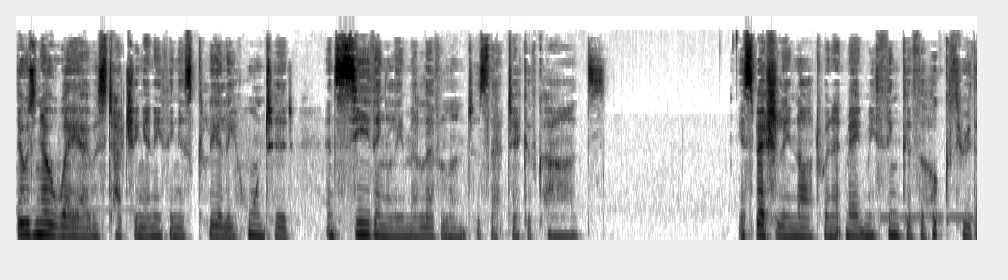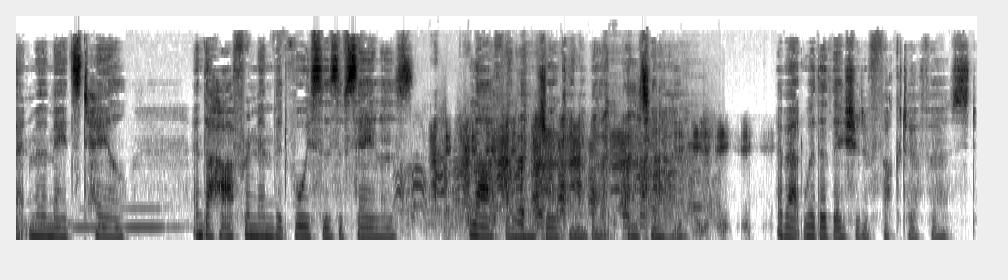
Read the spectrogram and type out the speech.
There was no way I was touching anything as clearly haunted and seethingly malevolent as that deck of cards. Especially not when it made me think of the hook through that mermaid's tail and the half remembered voices of sailors, laughing and joking about eating her, about whether they should have fucked her first.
